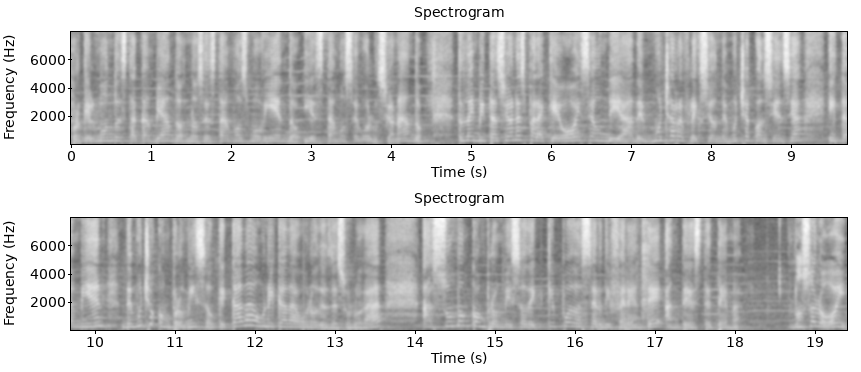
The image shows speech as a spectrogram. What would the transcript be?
porque el mundo está cambiando, nos estamos moviendo y estamos evolucionando. Entonces la invitación es para que hoy sea un día de mucha reflexión, de mucha conciencia y también de mucho compromiso que cada uno y cada uno desde su lugar asuma un compromiso de qué puedo hacer diferente ante este tema. no solo hoy,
